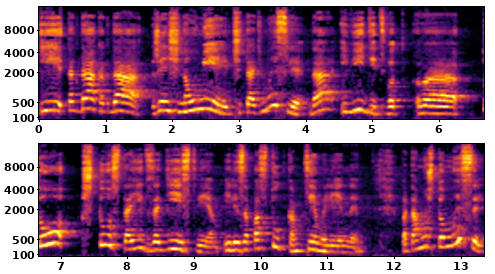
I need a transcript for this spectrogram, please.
И тогда, когда женщина умеет читать мысли, да, и видеть вот э, то, что стоит за действием или за поступком тем или иным, потому что мысль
